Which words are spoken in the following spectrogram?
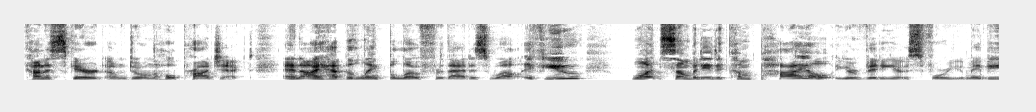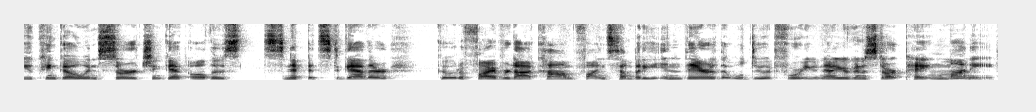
kind of scared on doing the whole project. And I have the link below for that as well. If you want somebody to compile your videos for you, maybe you can go and search and get all those snippets together. Go to fiverr.com, find somebody in there that will do it for you. Now you're going to start paying money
